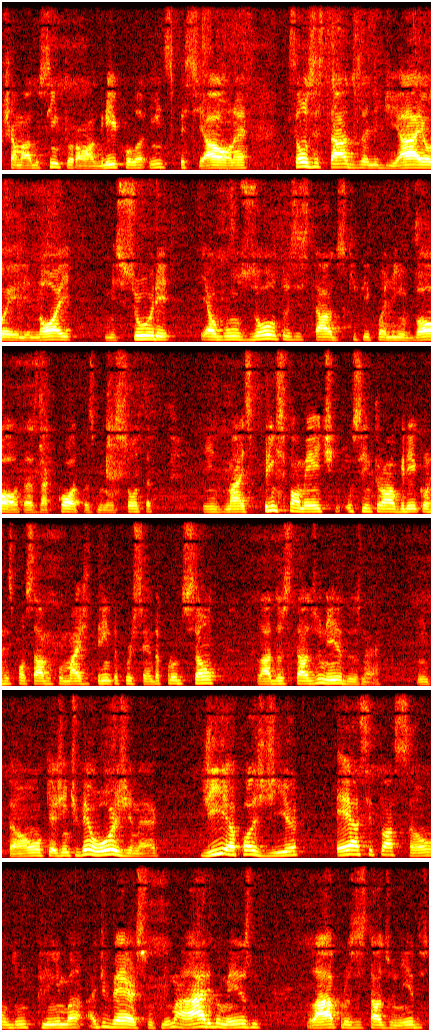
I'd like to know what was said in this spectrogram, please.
chamado cinturão agrícola, em especial, né? São os estados ali de Iowa, Illinois, Missouri e alguns outros estados que ficam ali em volta, as Dakotas, Minnesota, mas principalmente o cinturão agrícola responsável por mais de 30% da produção lá dos Estados Unidos, né? Então, o que a gente vê hoje, né, dia após dia, é a situação de um clima adverso, um clima árido mesmo, lá para os Estados Unidos,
